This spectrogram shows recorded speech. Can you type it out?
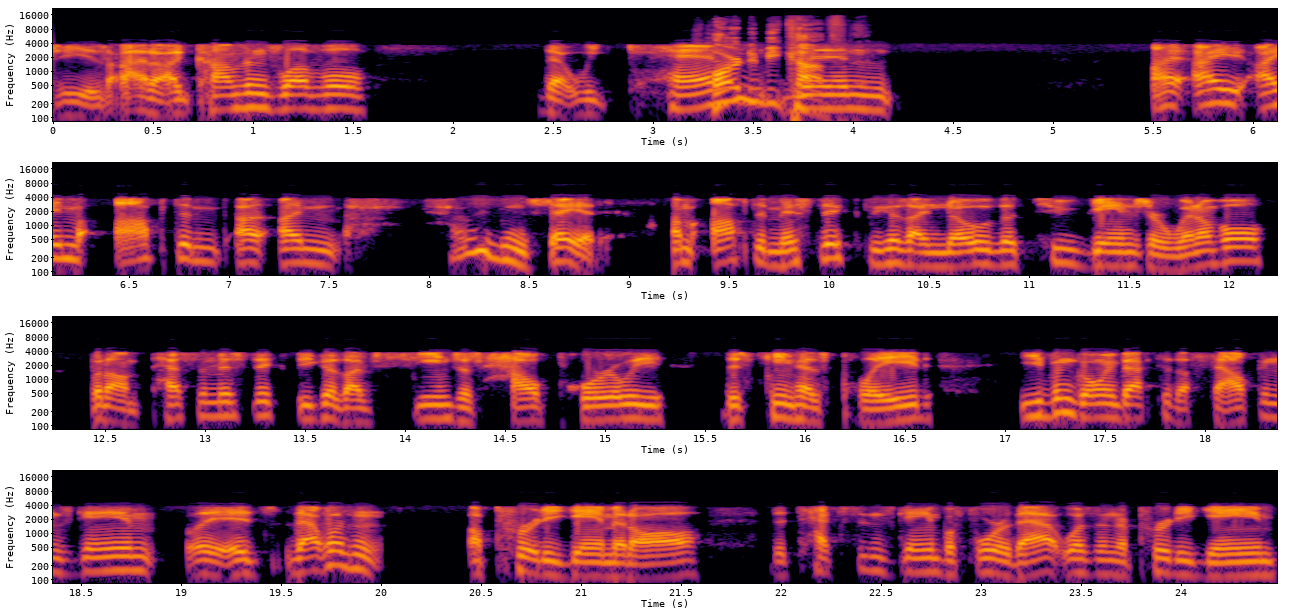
geez, I, I confidence level that we can Hard to be win. confident. I, I I'm optim. I, I'm how do you even say it? I'm optimistic because I know the two games are winnable, but I'm pessimistic because I've seen just how poorly this team has played. Even going back to the Falcons game, it's that wasn't a pretty game at all. The Texans game before that wasn't a pretty game.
